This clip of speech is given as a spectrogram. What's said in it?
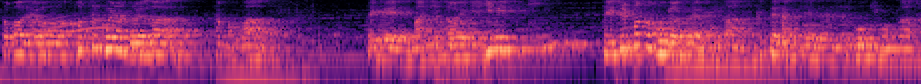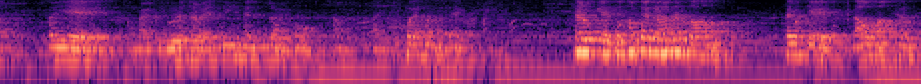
저번 앨범 커트콜이라는 노래가 참 뭔가 되게 많이 저에게 힘이 힘? 되게 슬펐던 곡이었어요. 뭔가 그때 당시에는 그 곡이 뭔가 저희의 정말 그 노래처럼 엔딩이 되는 줄 알고 참 많이 슬퍼했었는데 새롭게 또 컴백을 하면서 새롭게 나온 만큼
